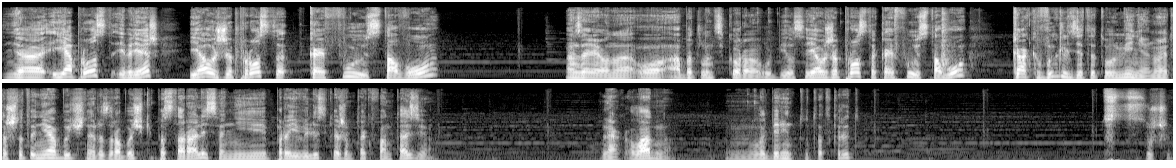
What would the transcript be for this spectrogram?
Э, я просто, понимаешь, я уже просто кайфую с того, Смотри, он о, об Атлантикора убился. Я уже просто кайфую с того, как выглядит это умение. Но это что-то необычное. Разработчики постарались, они проявили, скажем так, фантазию. Бля, ладно. Лабиринт тут открыт. Слушай.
